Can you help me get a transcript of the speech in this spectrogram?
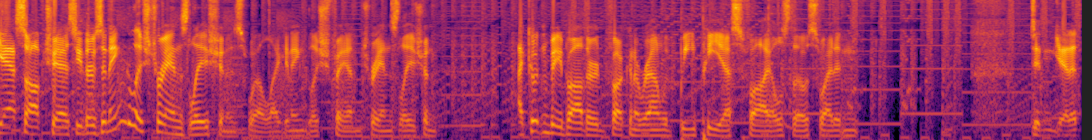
Yeah, off chassis. There's an English translation as well, like an English fan translation. I couldn't be bothered fucking around with BPS files though, so I didn't didn't get it.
